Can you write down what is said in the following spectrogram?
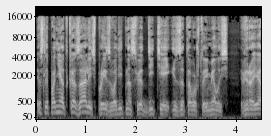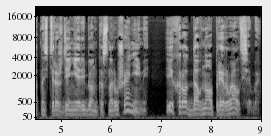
Если бы они отказались производить на свет детей из-за того, что имелась вероятность рождения ребенка с нарушениями, их род давно прервался бы.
